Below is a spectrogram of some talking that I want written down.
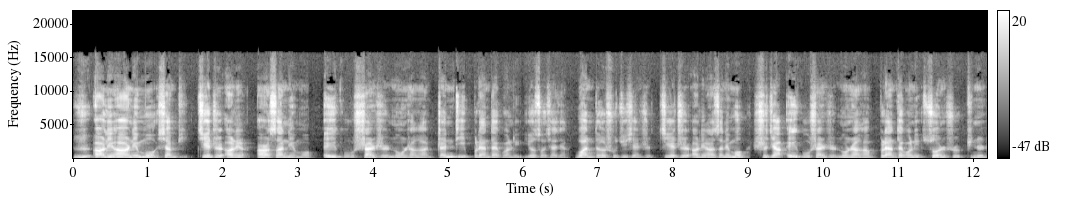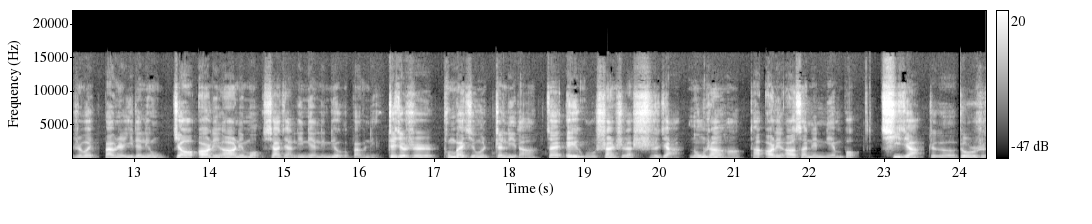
与二零二二年末相比，截至二零二三年末，A 股上市农商行整体不良贷款率有所下降。万德数据显示，截至二零二三年末，十家 A 股上市农商行不良贷款率算属平均值为百分之一点零五，较二零二二年末下降零点零六个百分点。这就是澎湃新闻整理的啊，在 A 股上市的十家农商行，它二零二三年年报。七家这个收入是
